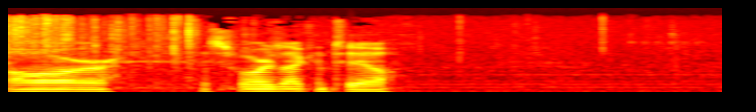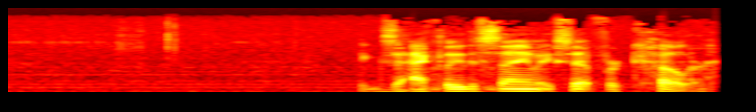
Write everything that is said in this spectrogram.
are, as far as I can tell, exactly the same except for color.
